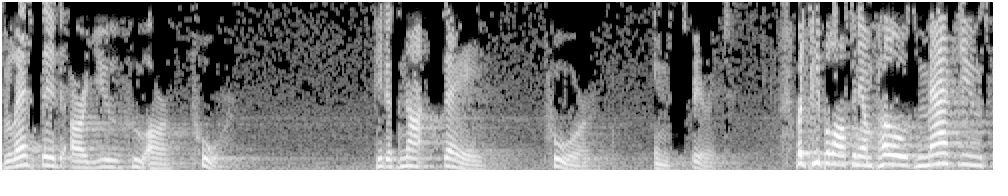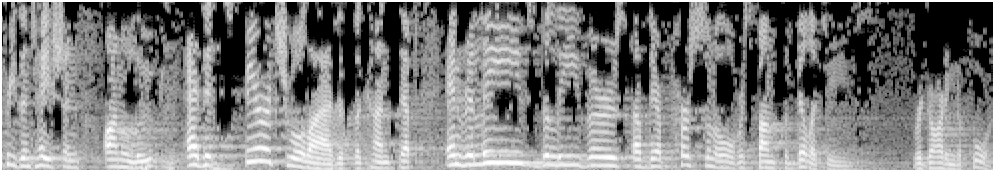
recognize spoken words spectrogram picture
Blessed are you who are poor. He does not say, poor in spirit. But people often impose Matthew's presentation on Luke as it spiritualizes the concept and relieves believers of their personal responsibilities regarding the poor.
